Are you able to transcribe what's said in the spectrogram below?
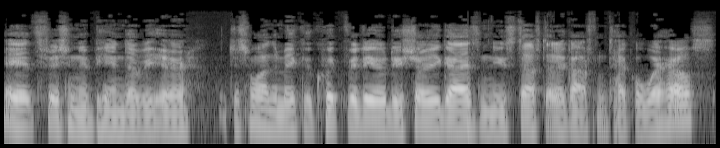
Hey, it's Fishing in PNW here. Just wanted to make a quick video to show you guys the new stuff that I got from Tackle Warehouse.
